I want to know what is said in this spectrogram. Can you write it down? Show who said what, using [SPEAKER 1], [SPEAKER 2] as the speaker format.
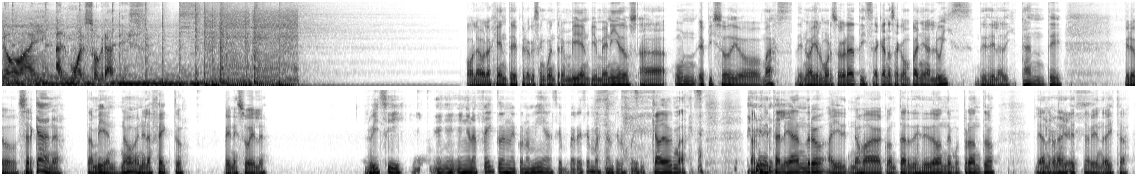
[SPEAKER 1] No hay almuerzo gratis.
[SPEAKER 2] Hola, hola gente, espero que se encuentren bien. Bienvenidos a un episodio más de No hay almuerzo gratis. Acá nos acompaña Luis desde la distante, pero cercana también, ¿no? En el afecto, Venezuela. Luis.
[SPEAKER 3] Sí, en, en el afecto, en la economía, se parecen bastante los países.
[SPEAKER 2] Cada vez más. También está Leandro, ahí nos va a contar desde dónde muy pronto. Leandro, nadie te está viendo, ahí está.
